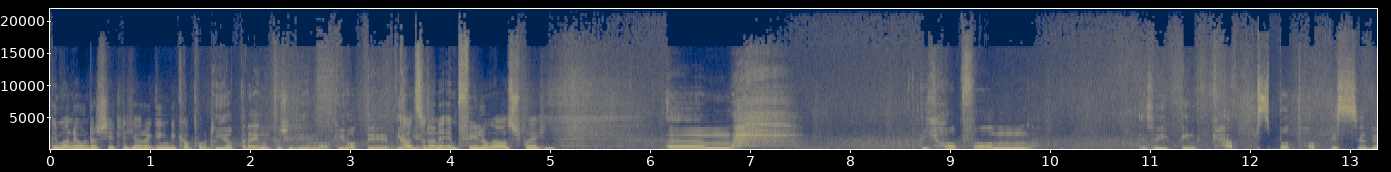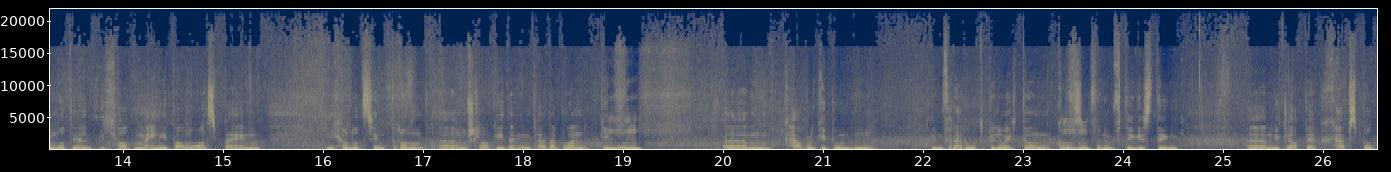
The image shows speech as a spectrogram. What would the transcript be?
Immer eine unterschiedliche oder ging die kaputt? ich habe drei unterschiedliche Marken. Ich hatte Kannst du da eine Empfehlung aussprechen? Ähm, ich habe von, also ich denke, Capspot hat dasselbe Modell. Ich habe meine damals beim Echolot-Zentrum ähm, Schlageder in Paderborn geholt. Ähm, Kabel gebunden, Infrarotbeleuchtung, ganz ein vernünftiges Ding. Ähm, ich glaube, bei Capspot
